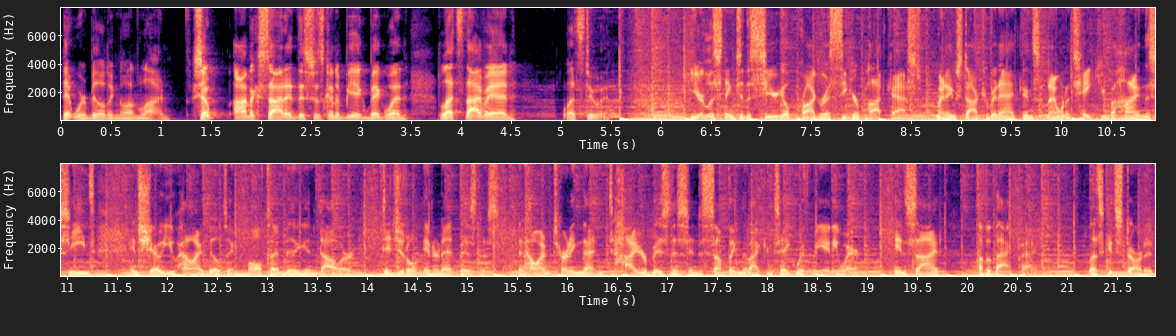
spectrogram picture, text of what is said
that we're building online. So, I'm excited. This is going to be a big one. Let's dive in. Let's do it. You're listening to the Serial Progress Seeker podcast. My name is Dr. Ben Adkins, and I want to take you behind the scenes and show you how I built a multi million dollar digital internet business and how I'm turning that entire business into something that I can take with me anywhere inside of a backpack. Let's get started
